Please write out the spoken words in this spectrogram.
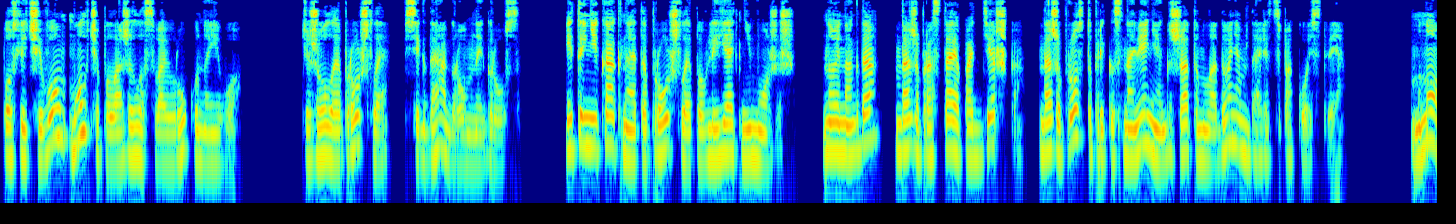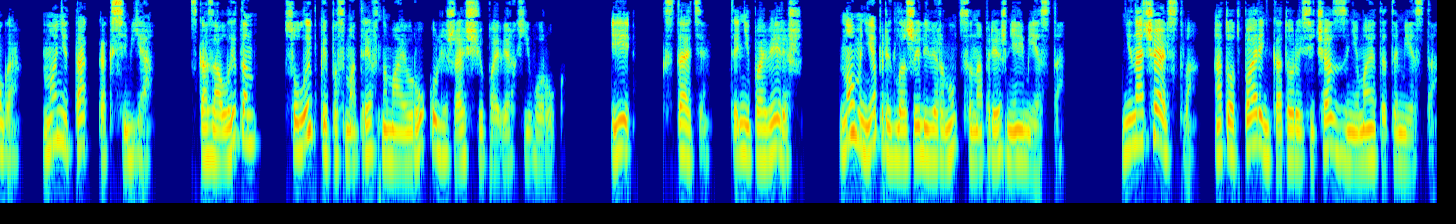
после чего молча положила свою руку на его. Тяжелое прошлое — всегда огромный груз. И ты никак на это прошлое повлиять не можешь. Но иногда даже простая поддержка, даже просто прикосновение к сжатым ладоням дарит спокойствие. Много, но не так, как семья, — сказал Итан, с улыбкой посмотрев на мою руку, лежащую поверх его рук. И, кстати, ты не поверишь, но мне предложили вернуться на прежнее место. Не начальство, а тот парень, который сейчас занимает это место.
